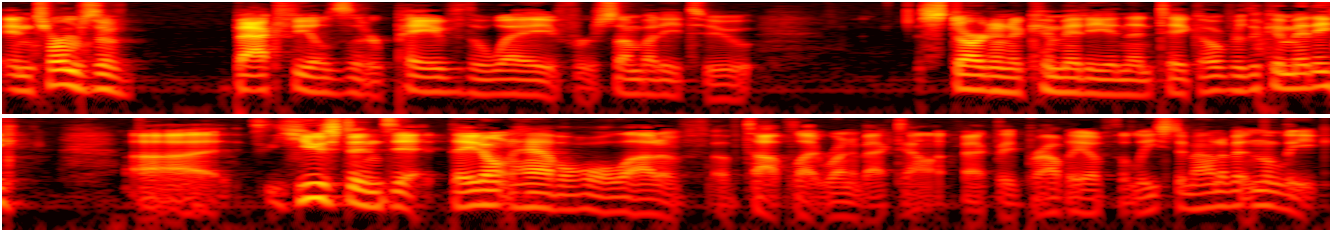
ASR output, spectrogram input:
in terms of backfields that are paved the way for somebody to start in a committee and then take over the committee uh, Houston's it. They don't have a whole lot of, of top flight running back talent. In fact, they probably have the least amount of it in the league.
